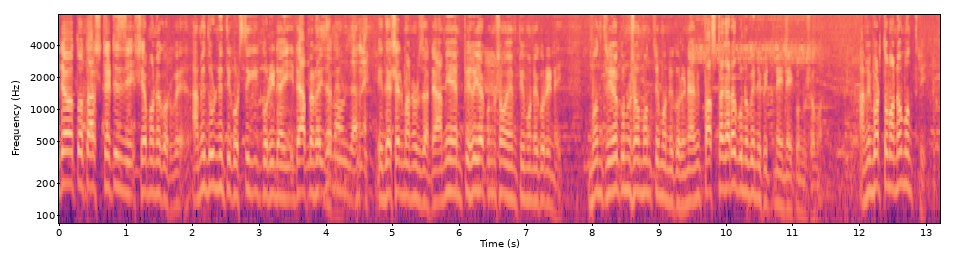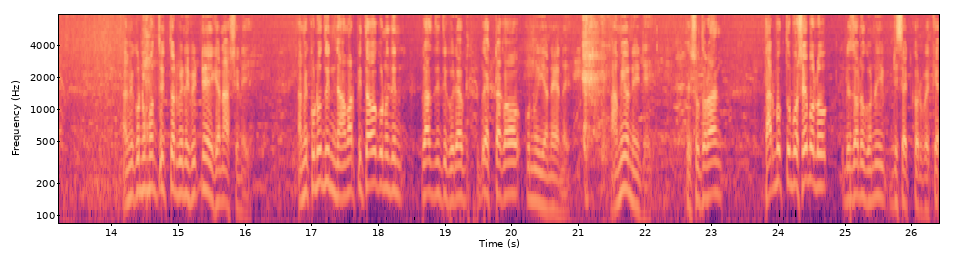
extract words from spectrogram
এটাও তো তার স্ট্র্যাটেজি সে মনে করবে। আমি দুর্নীতি করছি কি করি নাই এটা আপনারাই জানেন। জানে। এই দেশের মানুষ জানে। আমি এমপি হইয়া কোনো সময় এমপি মনে করি নাই। মন্ত্রী হয়ে কোনো সময় মন্ত্রী মনে করি নাই। আমি পাঁচ টাকারও কোনো বেনিফিট নেই নাই কোনো সময়। আমি বর্তমানেও মন্ত্রী। আমি কোনো মন্ত্রিত্বর বেনিফিট নিয়ে এখানে আসি নাই আমি কোনো দিন না, আমার পিতাও কোনো দিন রাজনীতি করে এক টাকাও কোনো ইয়ে নেয় নাই। আমিও নেই নেই। তো সুতরাং তার বক্তব্য সে এটা জনগণই ডিসাইড করবে কে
